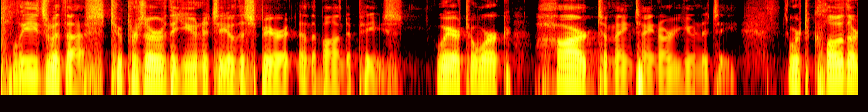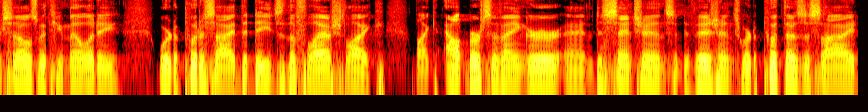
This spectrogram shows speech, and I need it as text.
pleads with us to preserve the unity of the Spirit and the bond of peace. We are to work hard to maintain our unity. We're to clothe ourselves with humility. We're to put aside the deeds of the flesh, like, like outbursts of anger and dissensions and divisions. We're to put those aside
